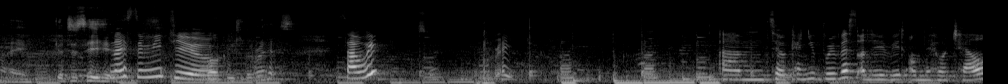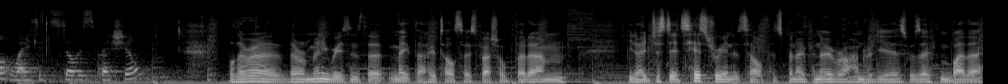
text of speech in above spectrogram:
Hi, good to see you. nice to meet you. Welcome to the Ritz. Shall we? Great. Um, so can you brief us a little bit on the hotel? Why is it so special? Well, there are there are many reasons that make the hotel so special, but um, you know, just its history in itself. It's been open over hundred years. Was opened by the,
